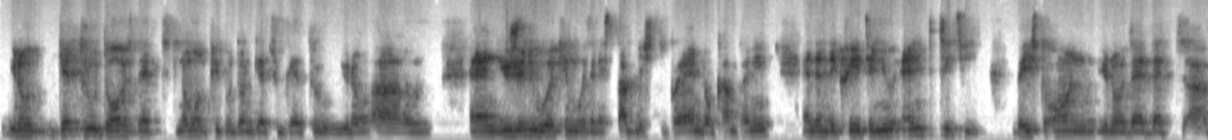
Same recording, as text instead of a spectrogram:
you know, get through doors that normal people don't get to get through, you know, um, and usually working with an established brand or company, and then they create a new entity based on, you know, that that uh,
